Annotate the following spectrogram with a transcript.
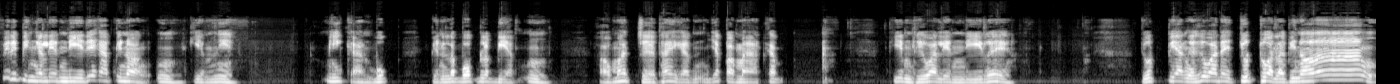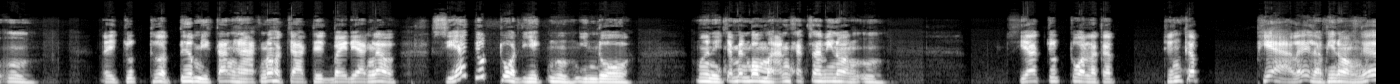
ฟิลิปปินส์ก็เล่นดีด้วยครับ พี่น้อง อืมเกมนี้มีการบุกเป็นระบบระเบียบ อืมเขามาเจอไทยกันย่าประมาทครับ ทีมถือว่าเล่นดีเลย จุดเปลี่ยนก็คือว่าได้จุดทวดแล้วพี่น้อง อืมได้จุดทวดเติมอีกตั้งหากนอกจากถึกใบแดงแล้ว เสียจุดทวดอีก อืมอินโดเมื่อนี้จะเป็นบ่หมานคักซะพี่น้อง อืม เสียจุดทวแล้วก็ถึงกับเพี้ยเลยล่ะพี่น้องเอ้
